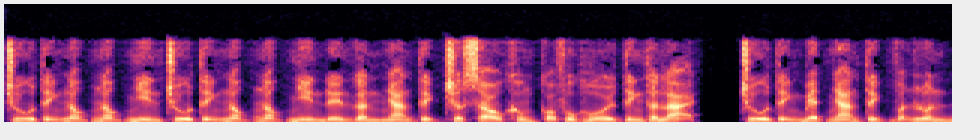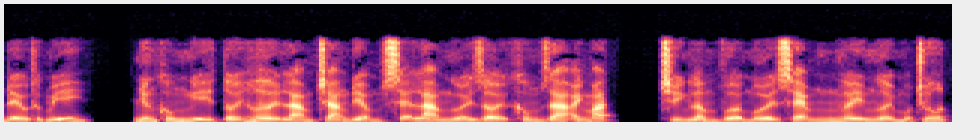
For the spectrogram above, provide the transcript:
Chu Tĩnh ngốc ngốc nhìn Chu Tĩnh ngốc ngốc nhìn đến gần Nhan Tịch trước sau không có phục hồi tinh thần lại, Chu Tĩnh biết Nhan Tịch vẫn luôn đều thực mỹ, nhưng không nghĩ tới hơi làm trang điểm sẽ làm người rời không ra ánh mắt. Trình Lâm vừa mới xem ngây người một chút,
